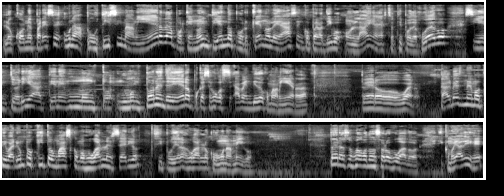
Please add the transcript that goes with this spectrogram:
Lo cual me parece una putísima mierda porque no entiendo por qué no le hacen cooperativo online a este tipo de juego. Si en teoría tiene un montón, montones de dinero porque ese juego se ha vendido como la mierda. Pero bueno, tal vez me motivaría un poquito más como jugarlo en serio si pudiera jugarlo con un amigo. Pero es un juego de un solo jugador. Y como ya dije,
